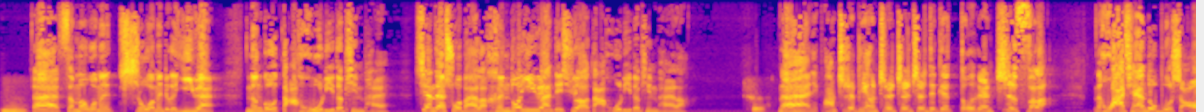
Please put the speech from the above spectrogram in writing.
嗯哎，怎么我们使我们这个医院能够打护理的品牌？现在说白了，很多医院得需要打护理的品牌了。是哎，你光治病治治治这个都给人治死了，那花钱都不少。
